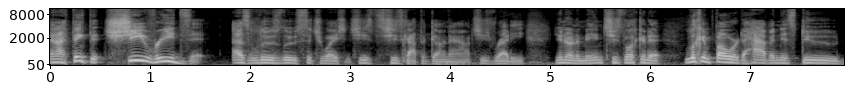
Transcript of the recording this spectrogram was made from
and i think that she reads it as a lose-lose situation she's she's got the gun out she's ready you know what i mean she's looking at looking forward to having this dude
